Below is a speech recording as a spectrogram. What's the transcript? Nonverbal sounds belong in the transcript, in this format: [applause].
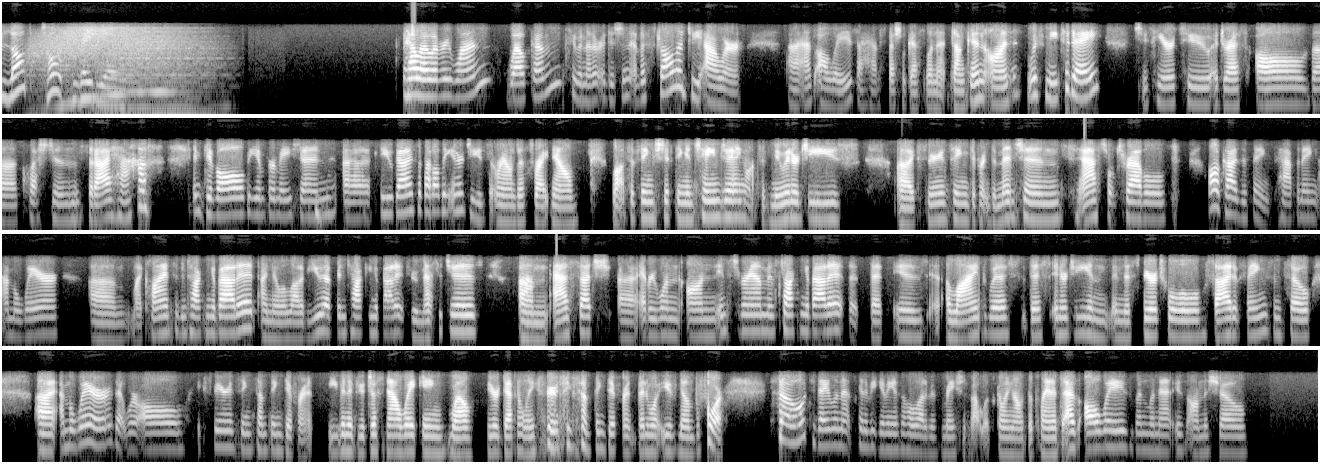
Blog Talk Radio. Hello, everyone. Welcome to another edition of Astrology Hour. Uh, as always, I have special guest Lynnette Duncan on with me today. She's here to address all the questions that I have [laughs] and give all the information uh, to you guys about all the energies around us right now. Lots of things shifting and changing, lots of new energies, uh, experiencing different dimensions, astral travels, all kinds of things happening. I'm aware. Um, my clients have been talking about it. I know a lot of you have been talking about it through messages. Um, as such, uh, everyone on Instagram is talking about it that, that is aligned with this energy and, and the spiritual side of things. And so uh, I'm aware that we're all experiencing something different. Even if you're just now waking, well, you're definitely [laughs] experiencing something different than what you've known before. So today, Lynnette's going to be giving us a whole lot of information about what's going on with the planets. As always, when Lynnette is on the show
